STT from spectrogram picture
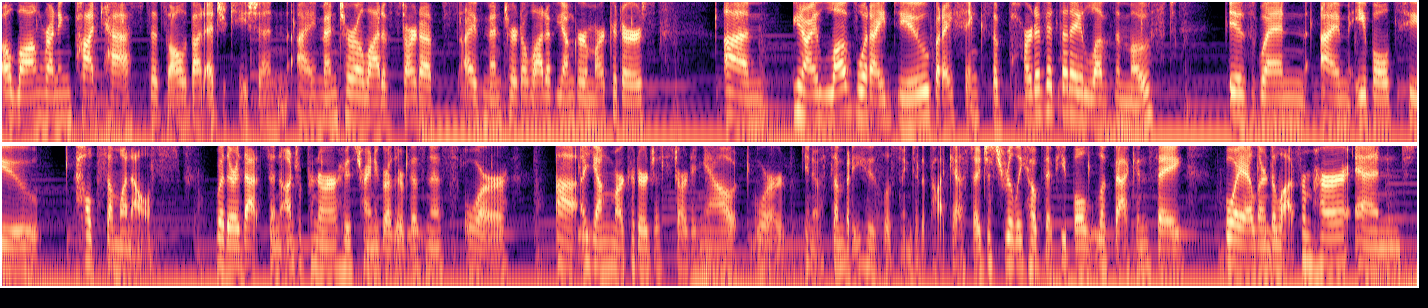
a long running podcast that's all about education. I mentor a lot of startups. I've mentored a lot of younger marketers. Um, you know, I love what I do, but I think the part of it that I love the most is when I'm able to help someone else whether that's an entrepreneur who's trying to grow their business or uh, a young marketer just starting out or you know somebody who's listening to the podcast. I just really hope that people look back and say boy i learned a lot from her and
